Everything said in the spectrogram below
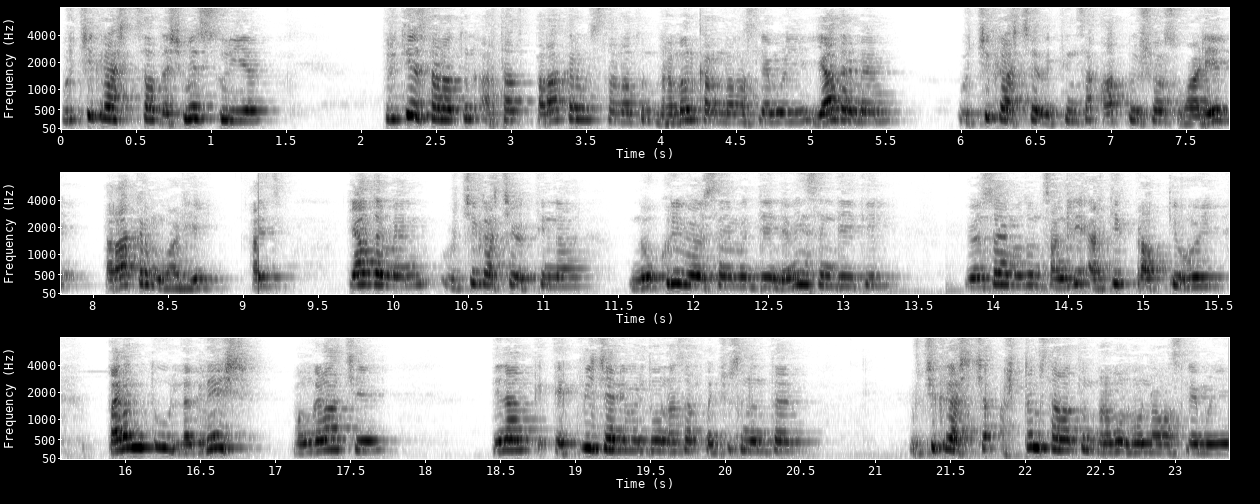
वृश्चिक राशीचा दशमेश सूर्य तृतीय स्थानातून अर्थात पराक्रम स्थानातून भ्रमण करणार असल्यामुळे या दरम्यान वृश्चिक राशीच्या व्यक्तींचा आत्मविश्वास वाढेल पराक्रम वाढेल. या दरम्यान वृश्चिक राशीच्या व्यक्तींना नोकरी व्यवसायामध्ये नवीन संधी येतील व्यवसायामधून चांगली आर्थिक प्राप्ती होईल. परंतु लग्नेश मंगळाचे दिनांक एकवीस जानेवारी दोन हजार पंचवीस नंतर वृश्चिक राशीच्या अष्टम स्थानातून भ्रमण होणार असल्यामुळे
